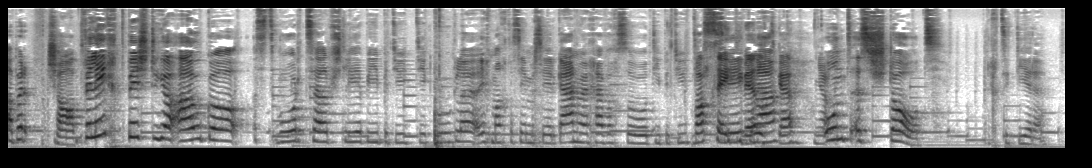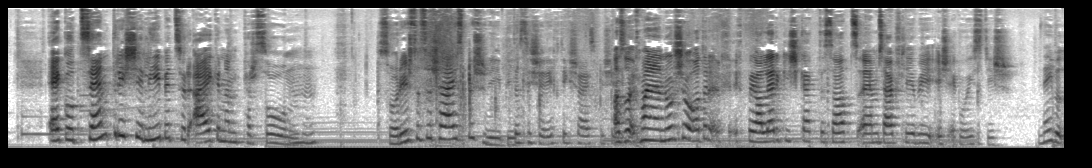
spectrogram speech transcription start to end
Aber schade. vielleicht bist du ja auch das Wort Selbstliebe, Bedeutung googeln. Ich mache das immer sehr gerne, weil ich einfach so die Bedeutung Was sagt die Welt, genau. gell? Ja. Und es steht, ich zitiere, egozentrische Liebe zur eigenen Person. Sorry, ist das eine scheiß Beschreibung? Das ist eine richtig scheiß Beschreibung. Also ich meine nur schon, oder? Ich, ich bin allergisch gegen den Satz, ähm, Selbstliebe ist egoistisch. Nein, weil...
